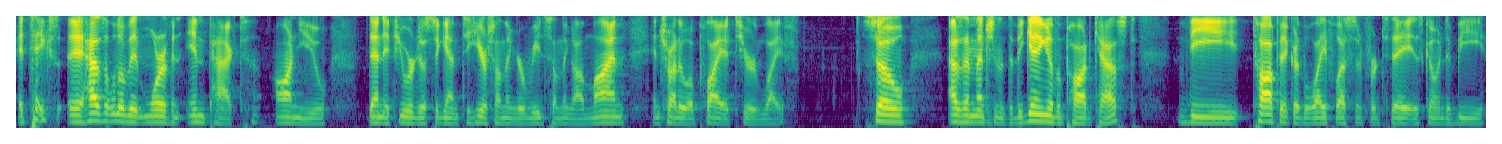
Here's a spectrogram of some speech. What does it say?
it takes it has a little bit more of an impact on you than if you were just again to hear something or read something online and try to apply it to your life. So, as I mentioned at the beginning of the podcast, the topic or the life lesson for today is going to be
